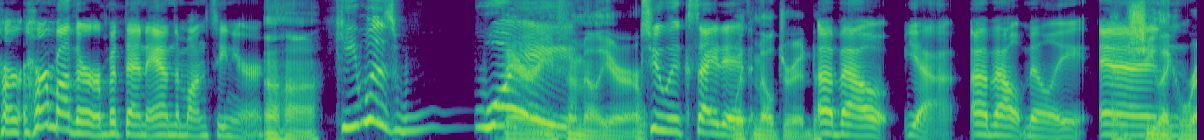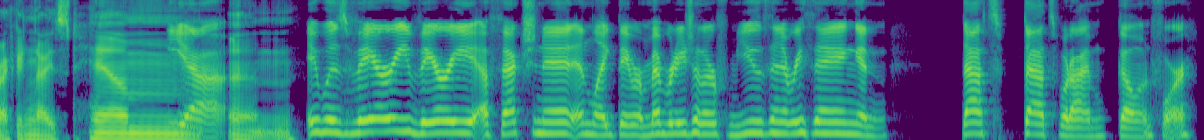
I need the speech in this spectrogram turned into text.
her her mother, but then and the Monsignor. uh huh he was very way familiar too excited with Mildred. about yeah about Millie, and, and she like recognized him. Yeah. and it was very very affectionate and like they remembered each other from youth and everything, and that's that's what I'm going for,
